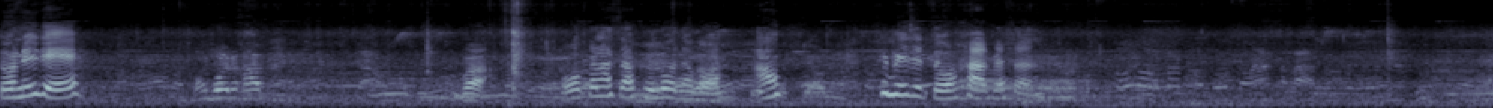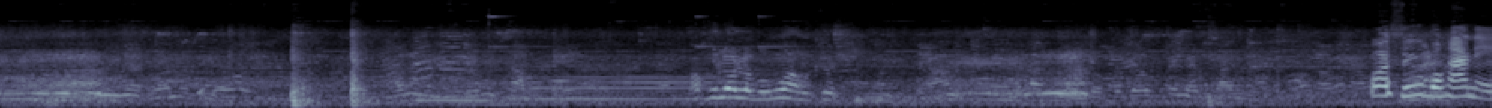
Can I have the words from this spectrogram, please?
ตัวนี้เด้ของเพิ่นครับบ่โอ้ก็น่าจะคือรถนะบ่เอ้าที่มีแต่ตัวคากกระสันเอาขึ้นรถแล้วผมว่ามันขึ้น พ่อซื้อบ่คะนี่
